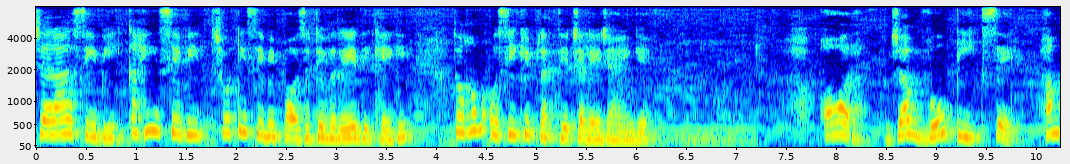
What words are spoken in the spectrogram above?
जरा सी भी, कहीं से भी, छोटी सी भी पॉजिटिव रे दिखेगी तो हम उसी के प्रति चले जाएँगे। और जब वो पीक से हम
